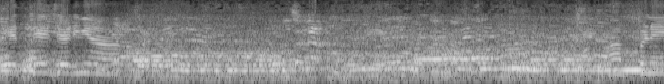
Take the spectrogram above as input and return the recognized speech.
ਇੱਥੇ ਜਿਹੜੀਆਂ ਆਪਣੇ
